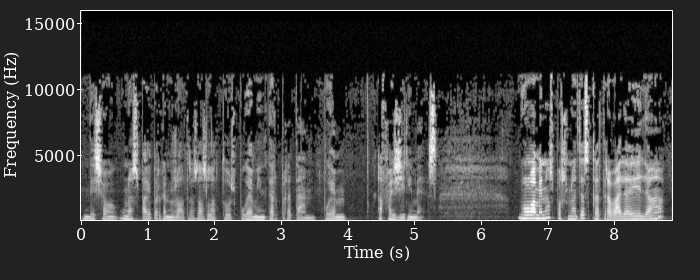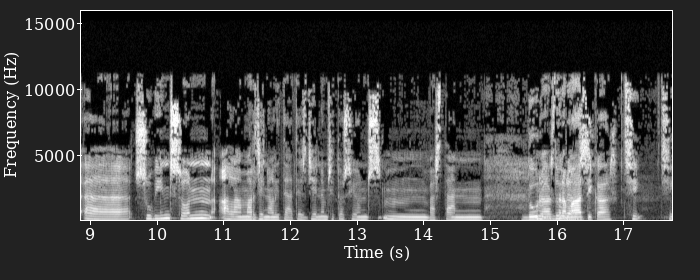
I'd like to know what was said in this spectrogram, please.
deixa un espai perquè nosaltres, els lectors, puguem interpretar, puguem afegir-hi més. Normalment els personatges que treballa ella eh, sovint són a la marginalitat, és gent en situacions mm, bastant... Dures, dures, dramàtiques... Sí, sí.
